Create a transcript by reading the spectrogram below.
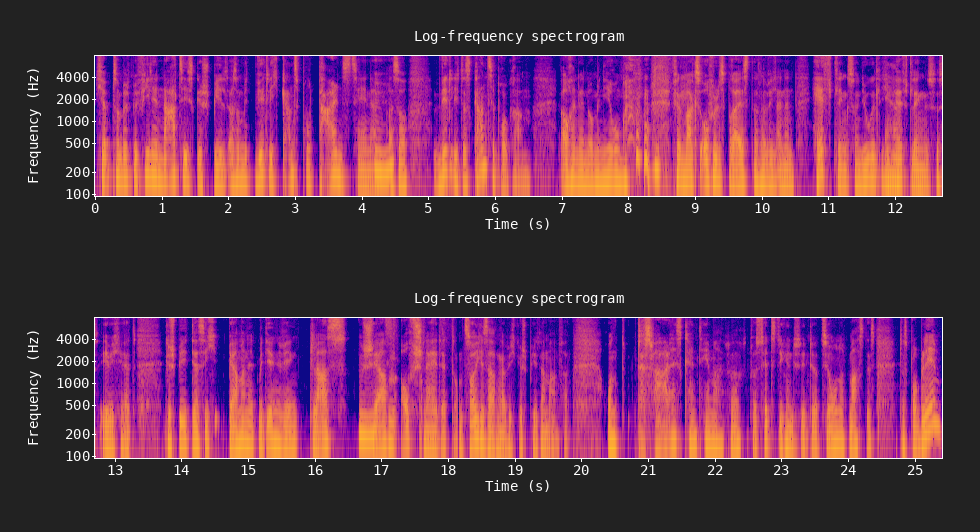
Ich habe zum Beispiel viele Nazis gespielt, also mit wirklich ganz brutalen Szenen. Also wirklich das ganze Programm. Auch eine Nominierung für den Max-Ophüls-Preis. Dann habe ich einen Häftling, so einen jugendlichen Ja. Häftling, das ist Ewigkeit, gespielt, der sich permanent mit irgendwelchen Glasscherben aufschneidet. Und solche Sachen habe ich gespielt am Anfang. Und das war alles kein Thema. Du setzt dich in die Situation und machst es. Das Problem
